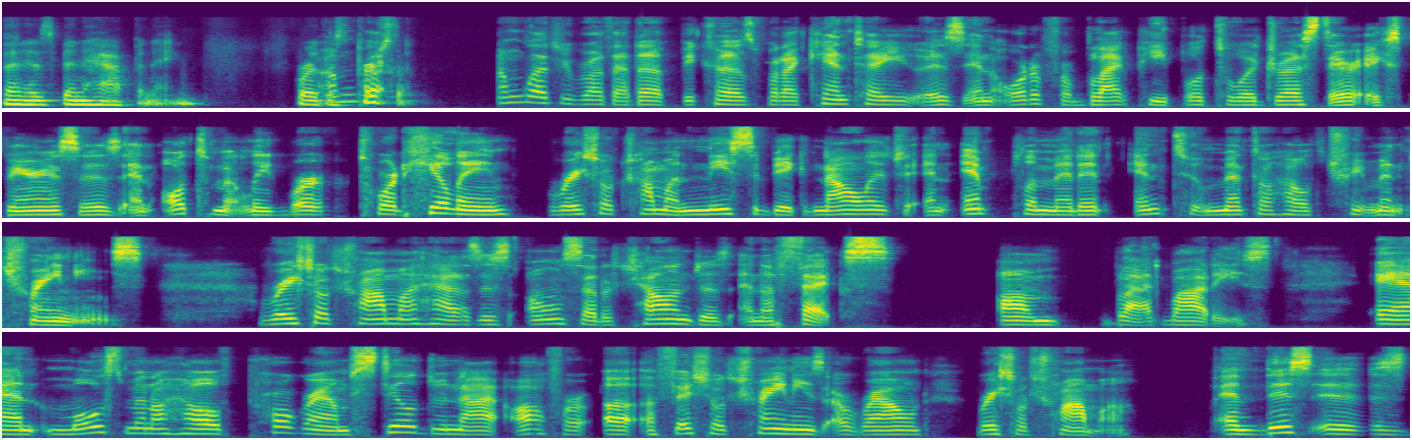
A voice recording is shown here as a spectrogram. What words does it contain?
that has been happening for this I'm person. I'm glad you brought that up because what I can tell you is in order for Black people to address their experiences and ultimately work toward healing, racial trauma needs to be acknowledged and implemented into mental health treatment trainings. Racial trauma has its own set of challenges and effects on Black bodies. And most mental health programs still do not offer uh, official trainings around racial trauma. And this is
